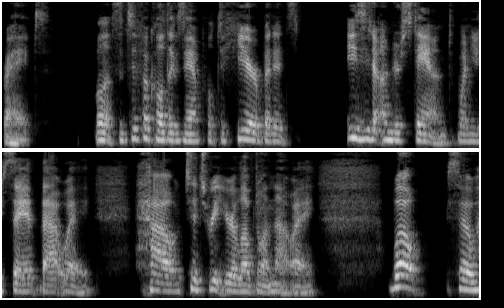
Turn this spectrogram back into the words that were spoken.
Right. Well it's a difficult example to hear but it's easy to understand when you say it that way how to treat your loved one that way. Well so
